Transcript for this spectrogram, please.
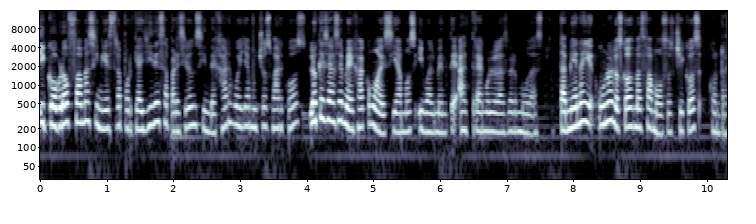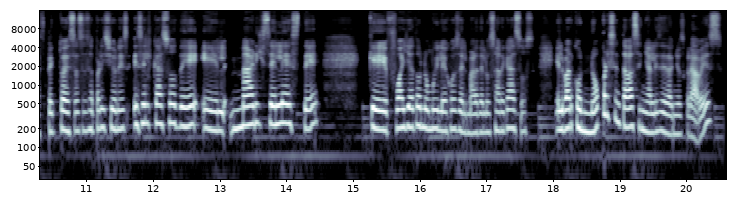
y cobró fama siniestra porque allí desaparecieron sin dejar huella muchos barcos, lo que se asemeja, como decíamos, igualmente al Triángulo de las Bermudas. También hay uno de los casos más famosos, chicos, con respecto a estas desapariciones, es el caso de el Mari Celeste que fue hallado no muy lejos del mar de los Sargazos. El barco no presentaba señales de daños graves,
